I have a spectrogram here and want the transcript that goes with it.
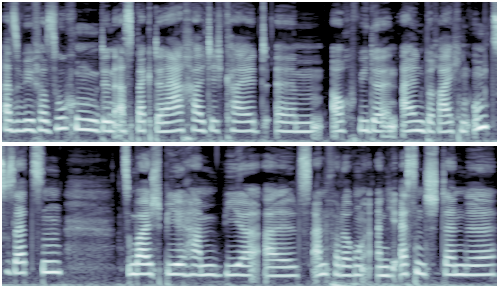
Also wir versuchen den Aspekt der Nachhaltigkeit ähm, auch wieder in allen Bereichen umzusetzen. Zum Beispiel haben wir als Anforderung an die Essensstände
